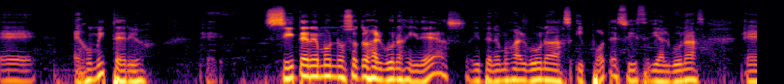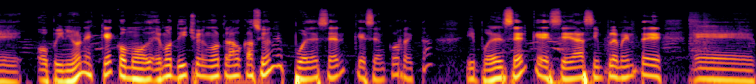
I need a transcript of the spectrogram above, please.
Eh, es un misterio sí tenemos nosotros algunas ideas y tenemos algunas hipótesis y algunas eh, opiniones que, como hemos dicho en otras ocasiones, puede ser que sean correctas y pueden ser que sea simplemente eh,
